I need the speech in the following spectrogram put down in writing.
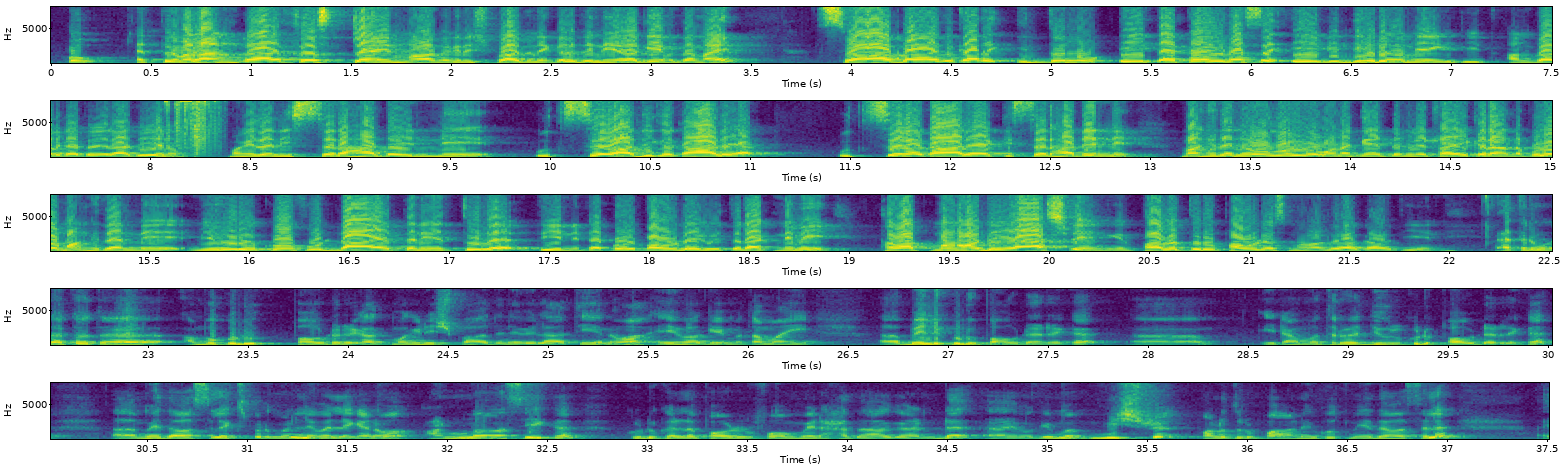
ඔව් ඇත්තම ලංකාවේ ෆස්ට් ටයිම් මම මේක නිෂ්පාදනය කළේ ඉතින් ඒ වගේම තමයි ස්වාභාවික අර ඉදුණු ඒ පැපල් රස ඒ විදිහටම මේක අන්තර්ගත වෙලා තියෙනවා. මම හිතන්නේ ඉස්සරහට එන්නේ උත්සව අධික කාලයක්. උත්සව කාලයක් ඉස්සරහට එන්නේ. මම හිතන්නේ ඕගොල්ලෝ ඕන කෙනෙක්ට මේක try කරන්න පුළුවන්. මම හිතන්නේ මියුරු කෝ ෆුඩ් ආයතනය තුල තියෙන පැපල් පවුඩර් එක විතරක් නෙමෙයි. තවත් මොනවද ඒ ආශ්‍රයෙන් පළතුරු පවුඩර්ස් මොනවද වගාව තියෙන්නේ. ඇතරම ගත්තොත් අ, අඹකුඩු පවුඩර් එකක් මගේ නිෂ්පාදනය වෙලා තියෙනවා ඒ වගේම තමයි අ, බෙලිකුඩු පවුඩර් එක අ, ඊට අමතරව දියුල්කුඩු පවුඩර් එක අ, මේ දවස්වල එක්ස්පෙරිමන්ට් ලෙවල් එක යනවා අන්නාසියක කුඩු කරලා පවුඩර් ෆෝම් එකට හදාගන්න ඒ වගේම මිශ්‍ර පළතුරු පානයකුත් මේ දවස්වල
